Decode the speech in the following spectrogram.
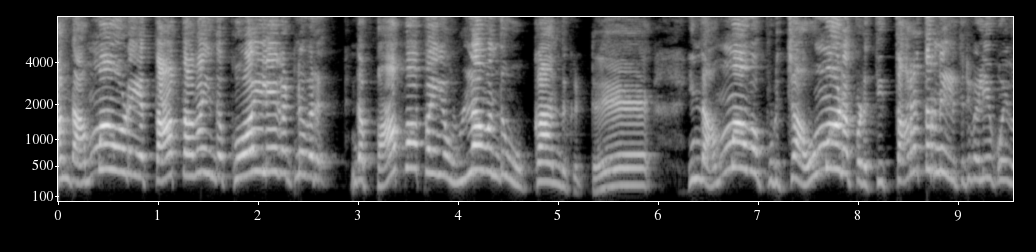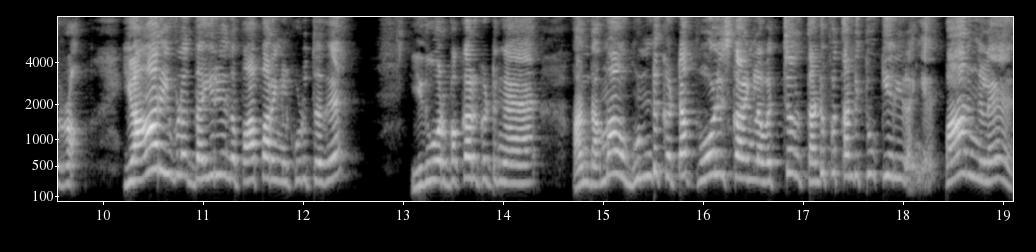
அந்த அம்மாவுடைய தாத்தா தான் இந்த கோயிலே கட்டினவர். இந்த பாப்பா பையன் உள்ள வந்து உட்கார்ந்துக்கிட்டு இந்த அம்மாவை பிடிச்சி அவமானப்படுத்தி தர தரன்னு இழுத்துட்டு வெளியே போய் விடுறான். யார் இவ்வளவு தைரியம் இந்த பாப்பாரைங்களுக்கு கொடுத்தது? இது ஒரு பக்கம் இருக்கட்டுங்க. அந்த அம்மாவை குண்டு கட்டா போலீஸ்காரங்களை வச்சு அந்த தடுப்பை தாண்டி தூக்கி எறிகிறாங்க. பாருங்களேன்.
